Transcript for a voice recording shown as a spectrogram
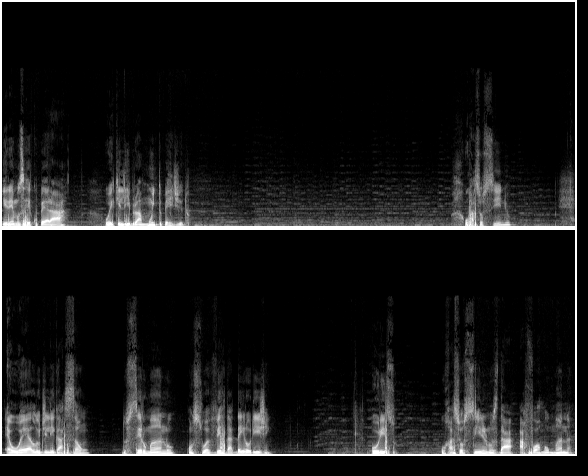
iremos recuperar o equilíbrio há muito perdido. O raciocínio é o elo de ligação do ser humano com sua verdadeira origem. Por isso, o raciocínio nos dá a forma humana.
